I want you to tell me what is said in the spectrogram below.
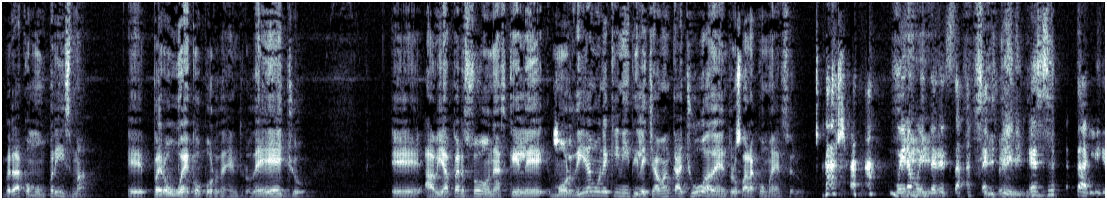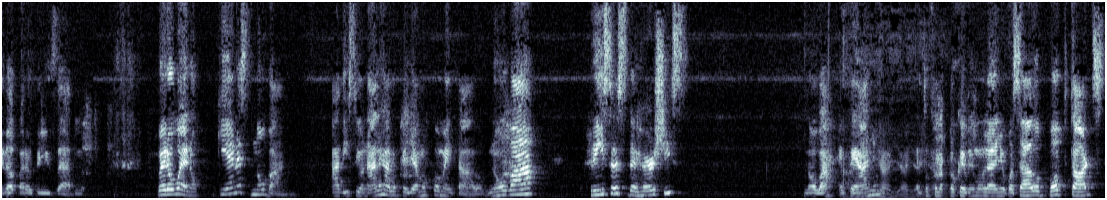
¿verdad? Como un prisma, eh, pero hueco por dentro. De hecho, eh, había personas que le mordían una esquinita y le echaban cachú adentro para comérselo. bueno, muy interesante esa salida para utilizarlo. Pero bueno, ¿quiénes no van? Adicionales a los que ya hemos comentado. No va Reese's de Hershey's. No va este año. Esto fue lo que vimos el año pasado. Pop Tarts,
